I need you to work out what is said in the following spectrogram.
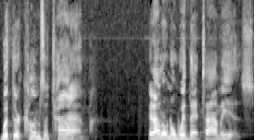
But there comes a time, and I don't know when that time is,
